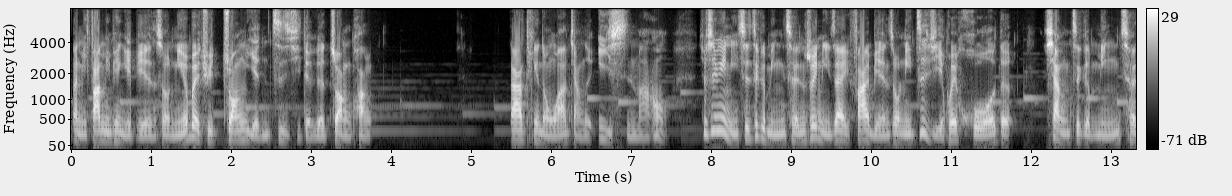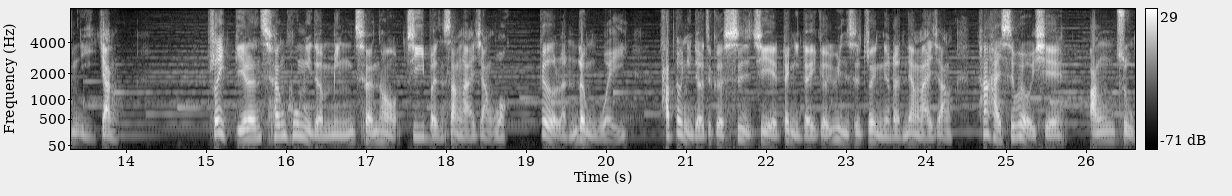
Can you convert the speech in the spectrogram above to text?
那你发名片给别人的时候，你会不会去庄严自己的一个状况？大家听得懂我要讲的意思吗？吼，就是因为你是这个名称，所以你在发给别人的时候，你自己也会活得像这个名称一样。所以别人称呼你的名称哦，基本上来讲，我个人认为，他对你的这个世界，对你的一个运势，对你的能量来讲，他还是会有一些帮助。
